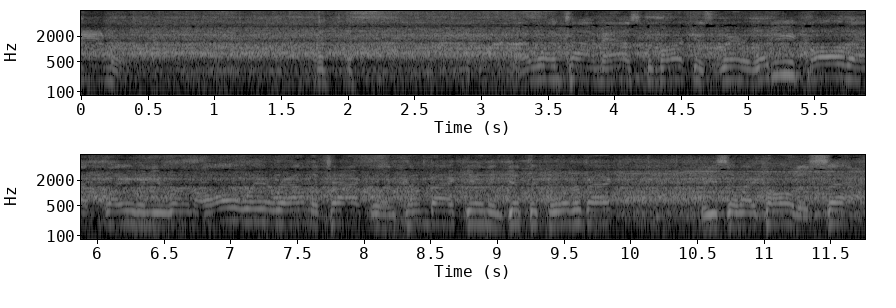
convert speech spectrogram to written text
I one time asked DeMarcus Ware, what do you call that play when you run all the way around the tackle and come back in and get the quarterback? He said, I call it a sack.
